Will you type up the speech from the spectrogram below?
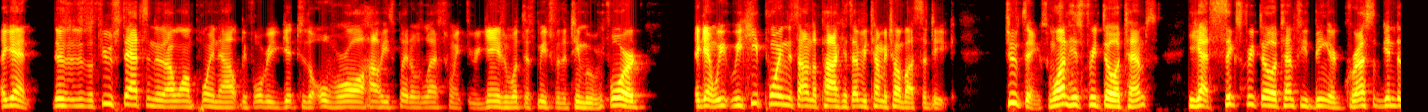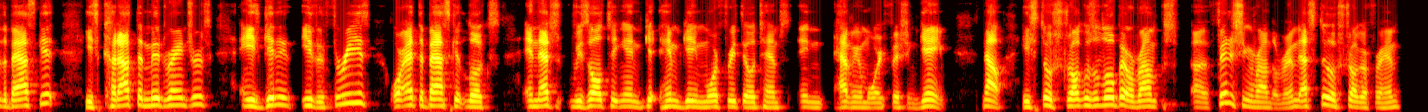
again, there's, there's a few stats in there I want to point out before we get to the overall how he's played over the last 23 games and what this means for the team moving forward. Again, we, we keep pointing this out in the pockets every time we talk about Saddiq. Two things. One, his free throw attempts. He got six free throw attempts. He's being aggressive getting to the basket. He's cut out the mid rangers and he's getting either threes or at the basket looks. And that's resulting in him getting more free throw attempts and having a more efficient game. Now, he still struggles a little bit around uh, finishing around the rim. That's still a struggle for him.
